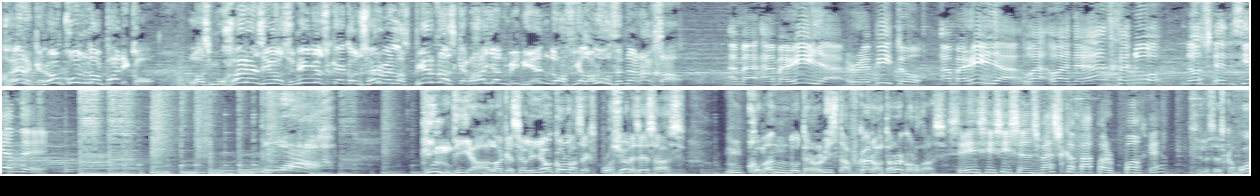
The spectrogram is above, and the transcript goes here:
A ver, que no cunda el pánico. Las mujeres y los niños que conserven las piernas que vayan viniendo hacia la luz naranja. ama- amarilla, repito, amarilla. La, naranja no, no se enciende. ¡Buah! ¡Quin día! La que se lió con las explosiones esas. Un comando terrorista afgano, ¿te recuerdas? Sí, sí, sí, se'ns va escapar per poc, eh? Se les escapó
